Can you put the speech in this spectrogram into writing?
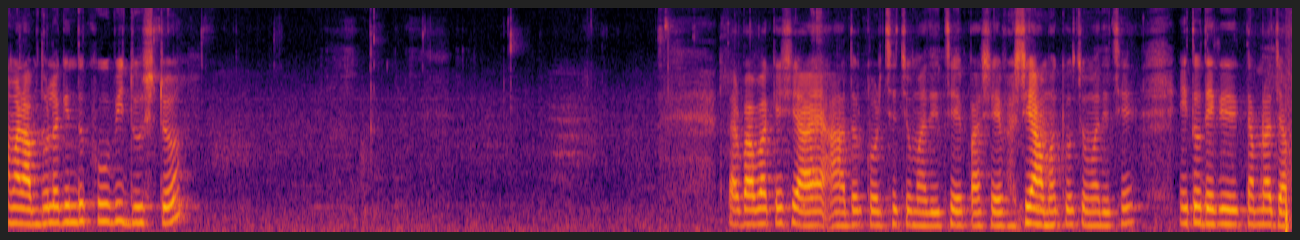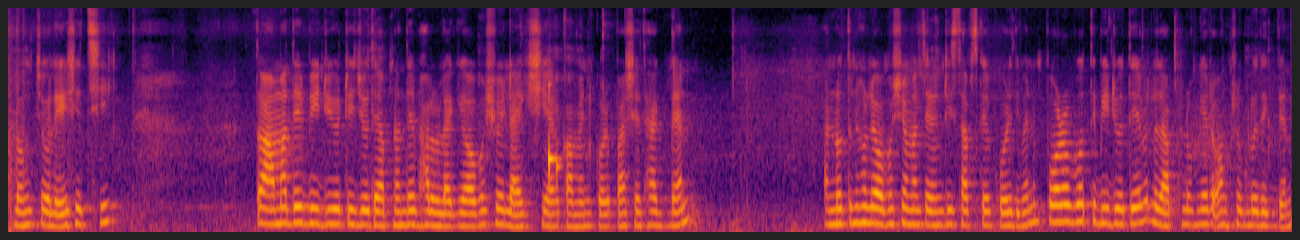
আমার আবদুল্লাহ কিন্তু খুবই দুষ্ট। তার বাবাকে সে আদর করছে, চুমা দিচ্ছে পাশে পাশে আমাকেও চুমা দিচ্ছে। এই তো দেখতে দেখতে আমরা জাফলং চলে এসেছি। তো আমাদের ভিডিওটি যদি আপনাদের ভালো লাগে, অবশ্যই লাইক শেয়ার কমেন্ট করে পাশে থাকবেন। আর নতুন হলে অবশ্যই আমার চ্যানেলটি সাবস্ক্রাইব করে দিবেন। পরবর্তী ভিডিওতে জাফলংয়ের অংশগুলো দেখবেন।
